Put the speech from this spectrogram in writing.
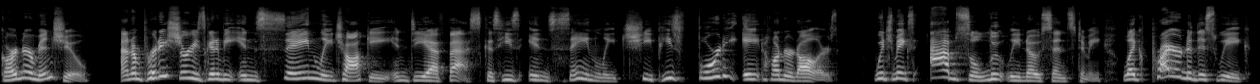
Gardner Minshew. And I'm pretty sure he's going to be insanely chalky in DFS because he's insanely cheap. He's $4,800, which makes absolutely no sense to me. Like prior to this week,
